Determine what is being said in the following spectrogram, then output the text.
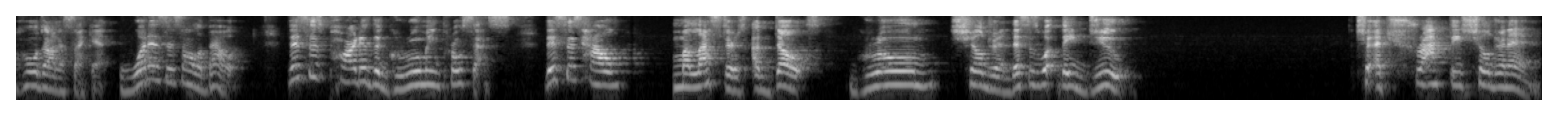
hold on a second, what is this all about? This is part of the grooming process. This is how molesters, adults, groom children. This is what they do to attract these children in.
